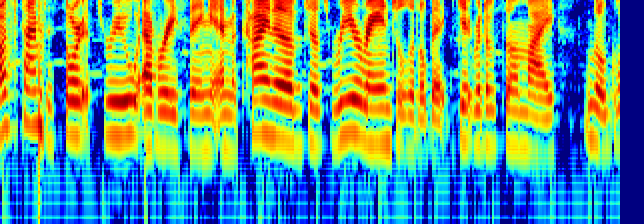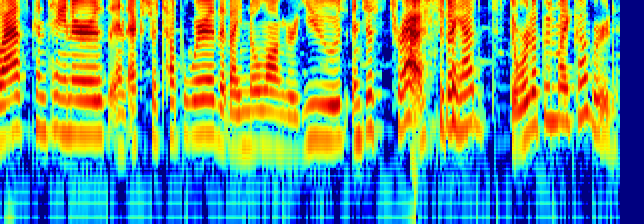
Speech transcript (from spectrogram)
Now it's time to sort through everything and kind of just rearrange a little bit. Get rid of some of my little glass containers and extra Tupperware that I no longer use and just trash that I had stored up in my cupboard.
